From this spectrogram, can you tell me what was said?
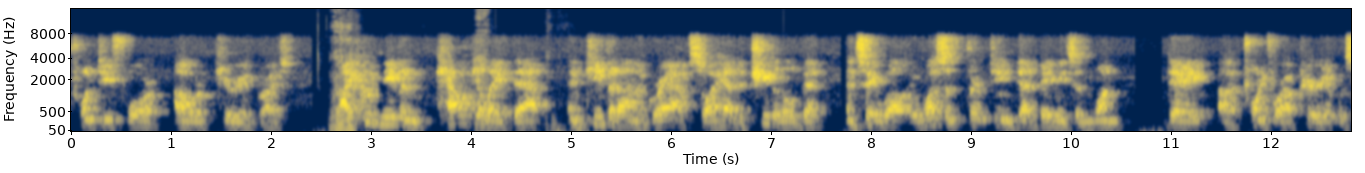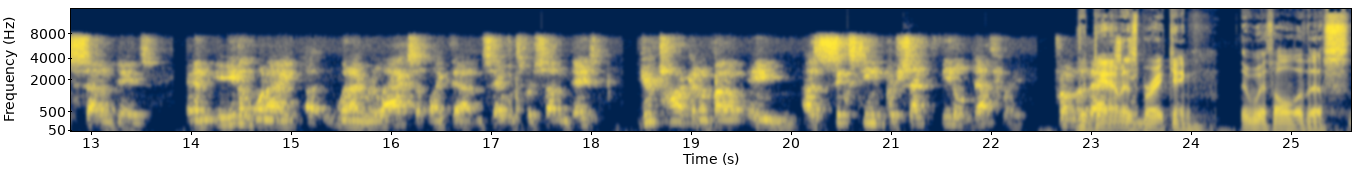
24 hour period, Bryce. Wow. I couldn't even calculate that and keep it on the graph, so I had to cheat a little bit and say, well, it wasn't 13 dead babies in one day, uh, 24 hour period, it was seven days. And even when I uh, when I relax it like that and say it was for seven days, you're talking about a a 16% fetal death rate from the, the dam is breaking with all of this.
